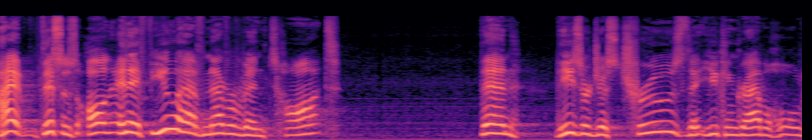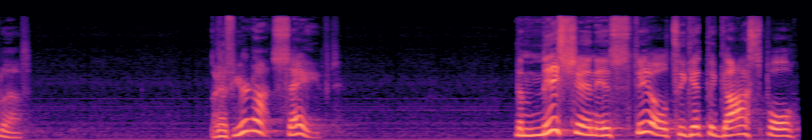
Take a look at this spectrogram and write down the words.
I, this is all, and if you have never been taught, then these are just truths that you can grab a hold of. But if you're not saved, the mission is still to get the gospel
